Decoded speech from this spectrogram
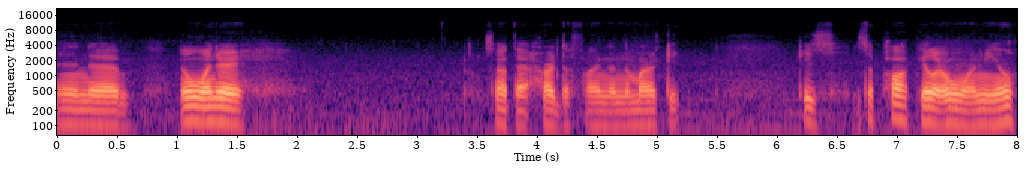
And um, no wonder not that hard to find on the market because it's a popular one, you know.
